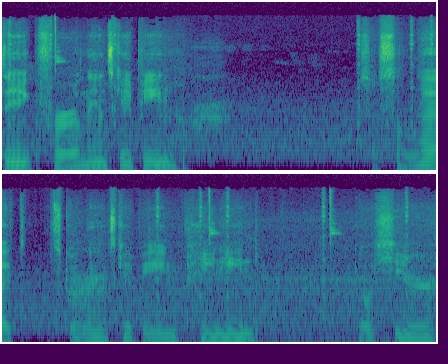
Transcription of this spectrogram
think for landscaping, so select, let's go landscaping, painting, go here.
